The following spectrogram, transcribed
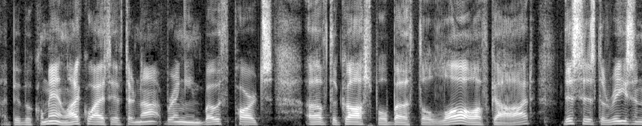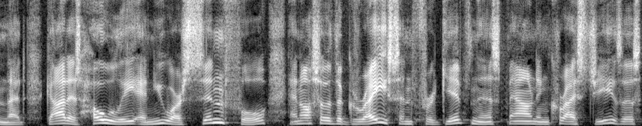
a biblical man. Likewise, if they're not bringing both parts of the gospel, both the law of God, this is the reason that God is holy and you are sinful, and also the grace and forgiveness found in Christ Jesus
